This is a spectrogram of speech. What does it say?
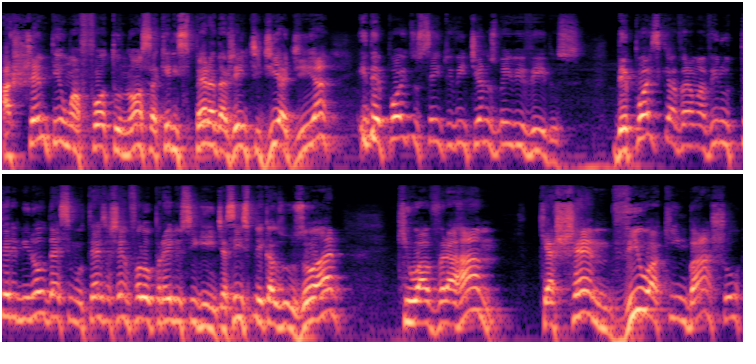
Hashem tem uma foto nossa que ele espera da gente dia a dia e depois dos 120 anos bem vividos. Depois que Avram Avinu terminou o décimo teste, Hashem falou para ele o seguinte, assim explica o Zohar, que o Avraham, que Hashem viu aqui embaixo,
